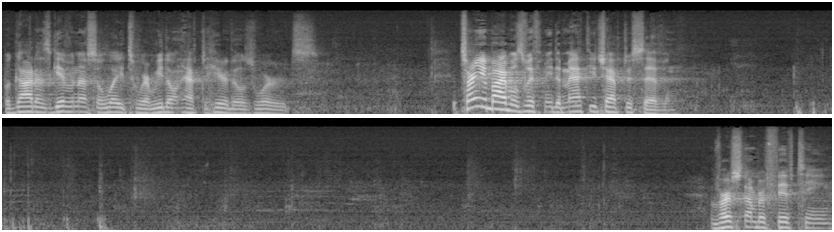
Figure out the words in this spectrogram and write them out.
But God has given us a way to where we don't have to hear those words. Turn your Bibles with me to Matthew chapter 7. Verse number 15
